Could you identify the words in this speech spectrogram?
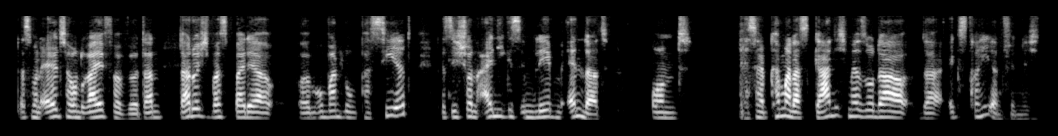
dass man älter und reifer wird. Dann dadurch, was bei der ähm, Umwandlung passiert, dass sich schon einiges im Leben ändert. Und deshalb kann man das gar nicht mehr so da, da extrahieren, finde ich.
